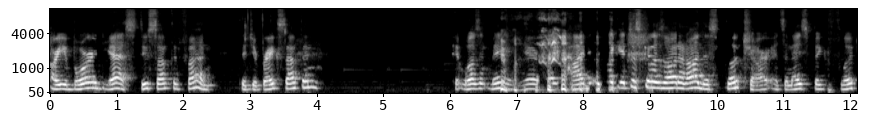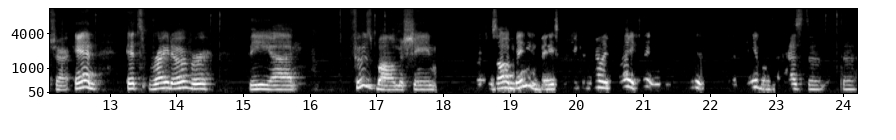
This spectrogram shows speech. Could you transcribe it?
Are you bored? Yes. Do something fun did you break something? It wasn't me. Yeah, right. like it just goes on and on. This flow chart. It's a nice big flow chart, and it's right over the uh, foosball machine, which is all minion based. But you can really play too. the table that has the, the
